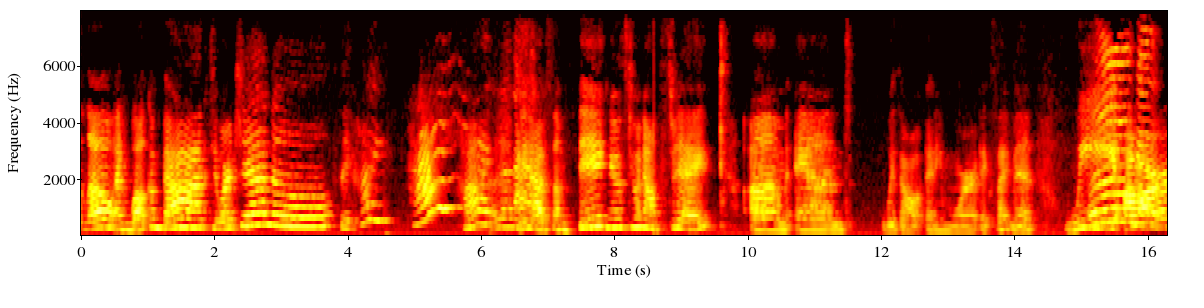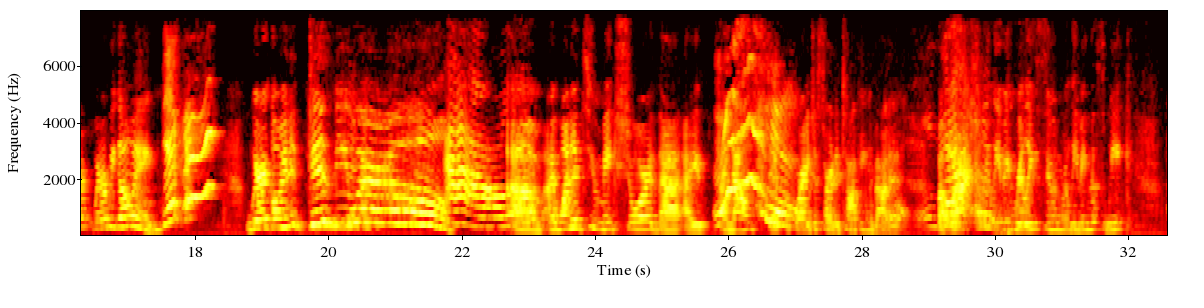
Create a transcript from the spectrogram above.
Hello and welcome back to our channel. Say hi. Hi. Hi. We have some big news to announce today. Um, and without any more excitement, we are, where are we going? We're going to Disney World. Um, I wanted to make sure that I announced it before I just started talking about it. But we're actually leaving really soon. We're leaving this week.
